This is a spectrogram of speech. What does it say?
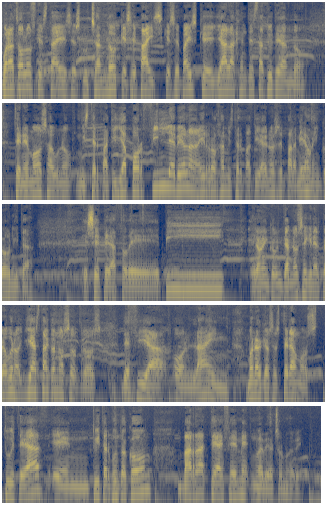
Bueno, a todos los que estáis escuchando, que sepáis, que sepáis que ya la gente está tuiteando. Tenemos a uno, Mr. Patilla. Por fin le veo la nariz roja a Mr. Patilla. No sé, para mí era una incógnita. Ese pedazo de pi. Era una incógnita, no sé quién es, pero bueno, ya está con nosotros, decía online. Bueno, que os esperamos. Tuitead en twitter.com barra TAFM989.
